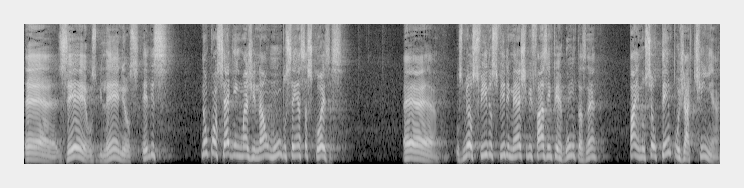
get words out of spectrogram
é, Z, os millennials, eles não conseguem imaginar um mundo sem essas coisas. É, os meus filhos, vira e mexe, me fazem perguntas, né? Pai, no seu tempo já tinha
